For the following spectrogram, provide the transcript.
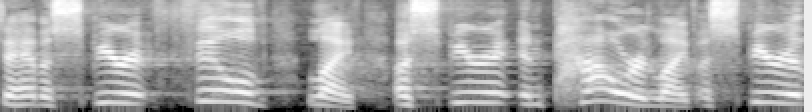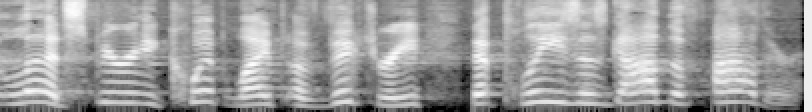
to have a Spirit filled life, a Spirit empowered life, a Spirit led, Spirit equipped life of victory that pleases God the Father.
